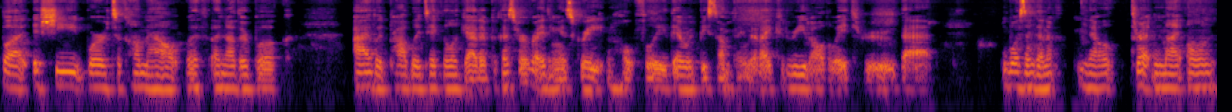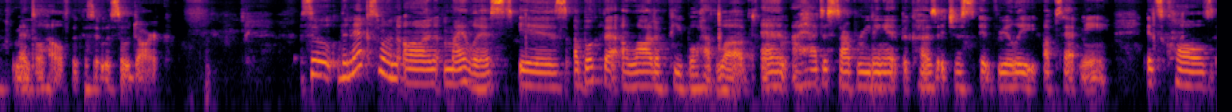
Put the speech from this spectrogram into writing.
But if she were to come out with another book I would probably take a look at it because her writing is great. And hopefully there would be something that I could read all the way through that wasn't going to, you know, threaten my own mental health because it was so dark. So the next one on my list is a book that a lot of people have loved and I had to stop reading it because it just it really upset me. It's called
